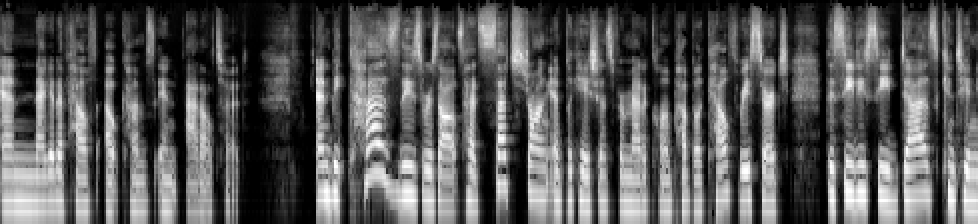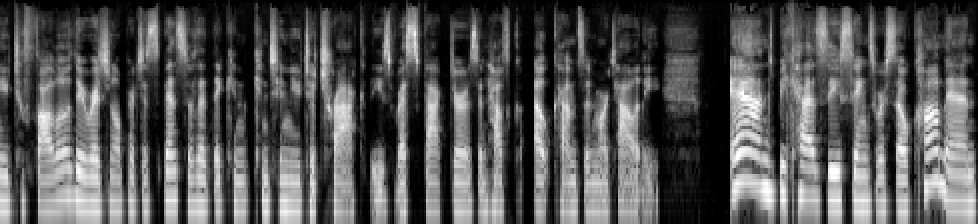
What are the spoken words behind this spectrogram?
and negative health outcomes in adulthood. And because these results had such strong implications for medical and public health research, the CDC does continue to follow the original participants so that they can continue to track these risk factors and health outcomes and mortality. And because these things were so common,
